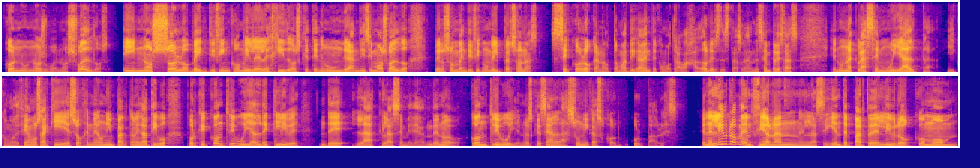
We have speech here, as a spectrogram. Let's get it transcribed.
con unos buenos sueldos y no solo 25.000 elegidos que tienen un grandísimo sueldo, pero son 25.000 personas. Se colocan automáticamente como trabajadores de estas grandes empresas en una clase muy alta y como decíamos aquí, eso genera un impacto negativo porque contribuye al declive de la clase media. De nuevo, contribuye, no es que sean las únicas culpables. En el libro mencionan, en la siguiente parte del libro, cómo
